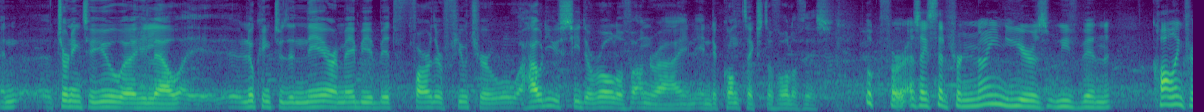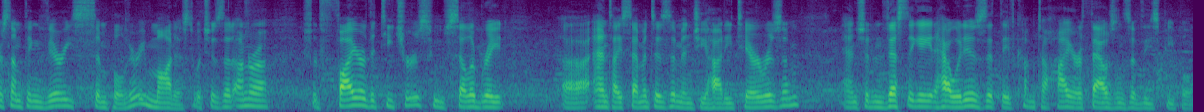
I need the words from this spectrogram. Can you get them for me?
And uh, turning to you, uh, Hillel, uh, looking to the near and maybe a bit farther future, how do you see the role of UNRWA in, in the context of all of this? Look, for as I said, for nine years we've been calling for something very simple, very modest, which is that UNRWA should fire the teachers who celebrate uh, anti-Semitism and jihadi terrorism and should investigate how it is that they've come to hire thousands of these people.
